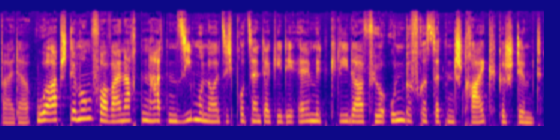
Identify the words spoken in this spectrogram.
Bei der Urabstimmung vor Weihnachten hatten 97 Prozent der GDL-Mitglieder für unbefristeten Streik gestimmt.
